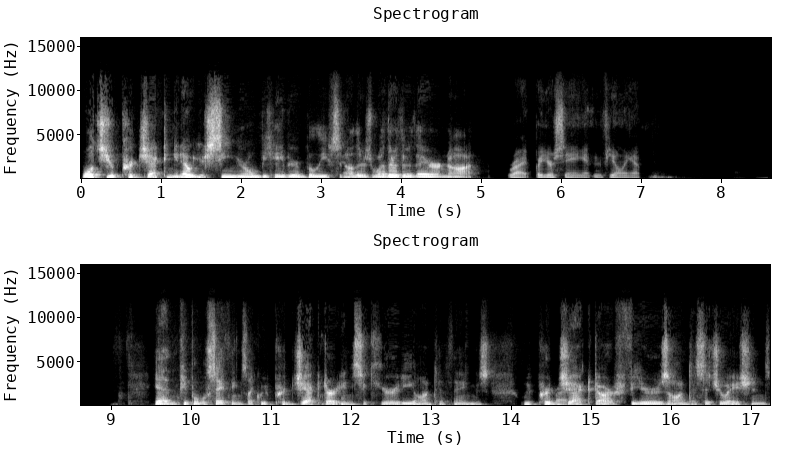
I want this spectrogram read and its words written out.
Well it's you're projecting it out. You're seeing your own behavior beliefs in others whether they're there or not. Right, but you're seeing it and feeling it. Yeah, and people will say things like we project our insecurity onto things. We project our fears onto situations.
